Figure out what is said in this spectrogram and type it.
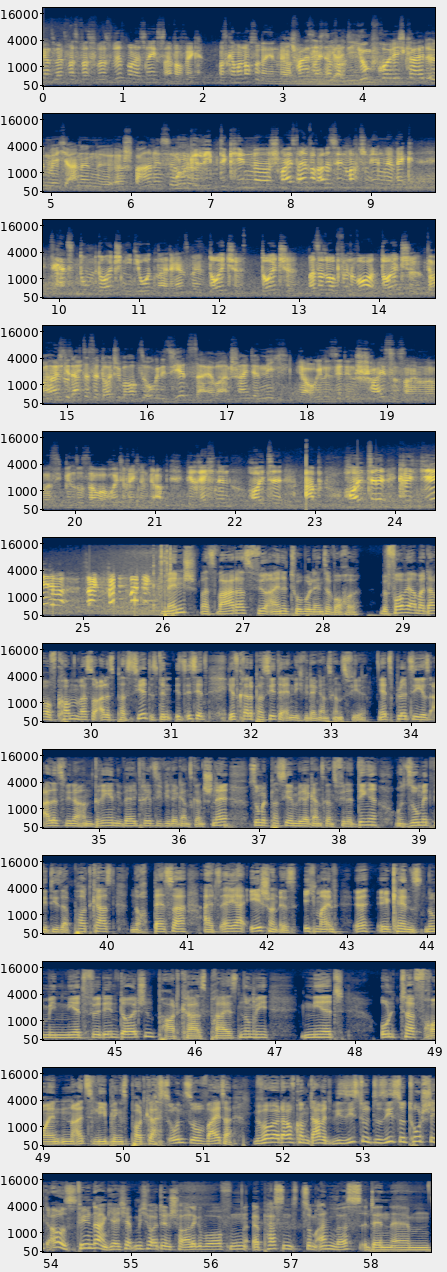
ganz im Ernst, was, was, was wirft man als nächstes einfach weg? Was kann man noch so dahin werfen? Ich weiß nicht, die, die Jungfräulichkeit, irgendwelche anderen äh, Ersparnisse. oder- ungeliebte Kinder. Schmeißt einfach alles hin, macht schon irgendwer weg. Diese ganzen dummen deutschen Idioten, Alter. Ganz Deutsche. Deutsche. Was ist das überhaupt für ein Wort? Deutsche. Dabei habe ich gedacht, das dass der Deutsche überhaupt so organisiert sei, aber anscheinend ja nicht. nicht? Ja, organisiert in Scheiße sein oder was? Ich bin so sauer. Heute rechnen wir ab. Wir rechnen heute ab. Heute kriegt jeder sein Fett weg. Mensch, was war das für eine turbulente Woche? Bevor wir aber darauf kommen, was so alles passiert ist, denn es ist jetzt, jetzt gerade passiert ja endlich wieder ganz, ganz viel. Jetzt plötzlich ist alles wieder am Drehen, die Welt dreht sich wieder ganz, ganz schnell, somit passieren wieder ganz, ganz viele Dinge und somit wird dieser Podcast noch besser, als er ja eh schon ist. Ich meine, äh, ihr kennt's, nominiert für den Deutschen Podcastpreis, nominiert unter Freunden als Lieblingspodcast und so weiter. Bevor wir darauf kommen, David, wie siehst du, du siehst so totstick aus. Vielen Dank. Ja, ich habe mich heute in Schale geworfen, äh, passend zum Anlass, denn ähm,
